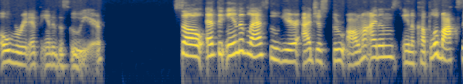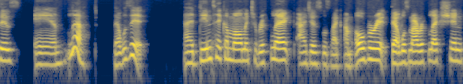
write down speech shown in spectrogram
over it at the end of the school year. So at the end of last school year, I just threw all my items in a couple of boxes and left. That was it. I didn't take a moment to reflect. I just was like, I'm over it. That was my reflection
